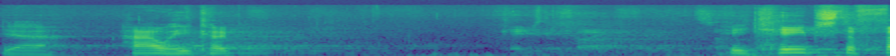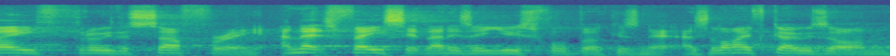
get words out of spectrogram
Yeah. How he coped. He keeps the faith through the suffering. And let's face it, that is a useful book, isn't it? As life goes on,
